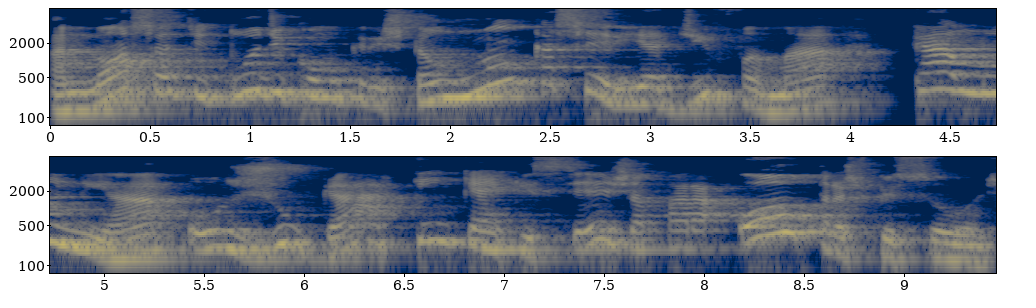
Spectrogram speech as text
a nossa atitude como cristão nunca seria difamar caluniar ou julgar quem quer que seja para outras pessoas,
